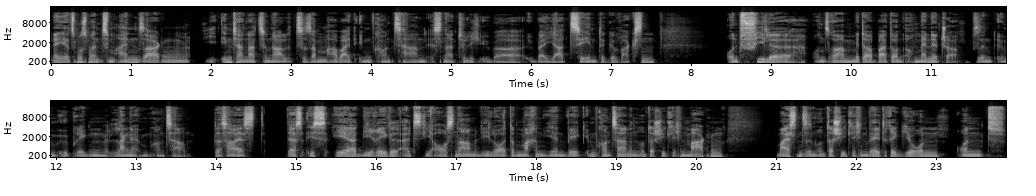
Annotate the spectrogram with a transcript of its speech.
Nee, jetzt muss man zum einen sagen, die internationale Zusammenarbeit im Konzern ist natürlich über, über Jahrzehnte gewachsen. Und viele unserer Mitarbeiter und auch Manager sind im Übrigen lange im Konzern. Das heißt, das ist eher die Regel als die Ausnahme. Die Leute machen ihren Weg im Konzern in unterschiedlichen Marken, meistens in unterschiedlichen Weltregionen und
